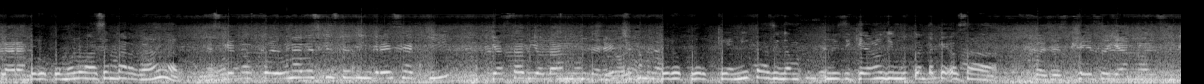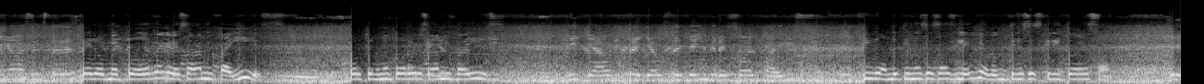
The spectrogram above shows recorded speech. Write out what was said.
Pero ¿cómo lo vas a embargar? Es que no puede. Una vez que usted ingrese aquí, ya está violando un derecho. Pero ¿por qué, mija? Si no, ni siquiera nos dimos cuenta que, o sea... Pues es que eso ya no es mío, es de ustedes. Pero me puedo regresar a mi país. ¿Por qué no me puedo regresar a mi país? Y ya ahorita ya usted ya ingresó al país. ¿Y dónde tienes esas leyes? ¿Dónde tienes escrito eso? Sí,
